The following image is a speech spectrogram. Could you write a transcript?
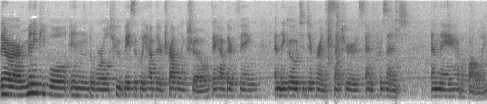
there are many people in the world who basically have their traveling show, they have their thing, and they go to different centers and present, and they have a following.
